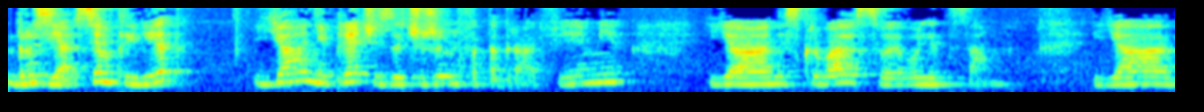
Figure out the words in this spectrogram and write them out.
Друзья, всем привет! Я не прячусь за чужими фотографиями, я не скрываю своего лица. Я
